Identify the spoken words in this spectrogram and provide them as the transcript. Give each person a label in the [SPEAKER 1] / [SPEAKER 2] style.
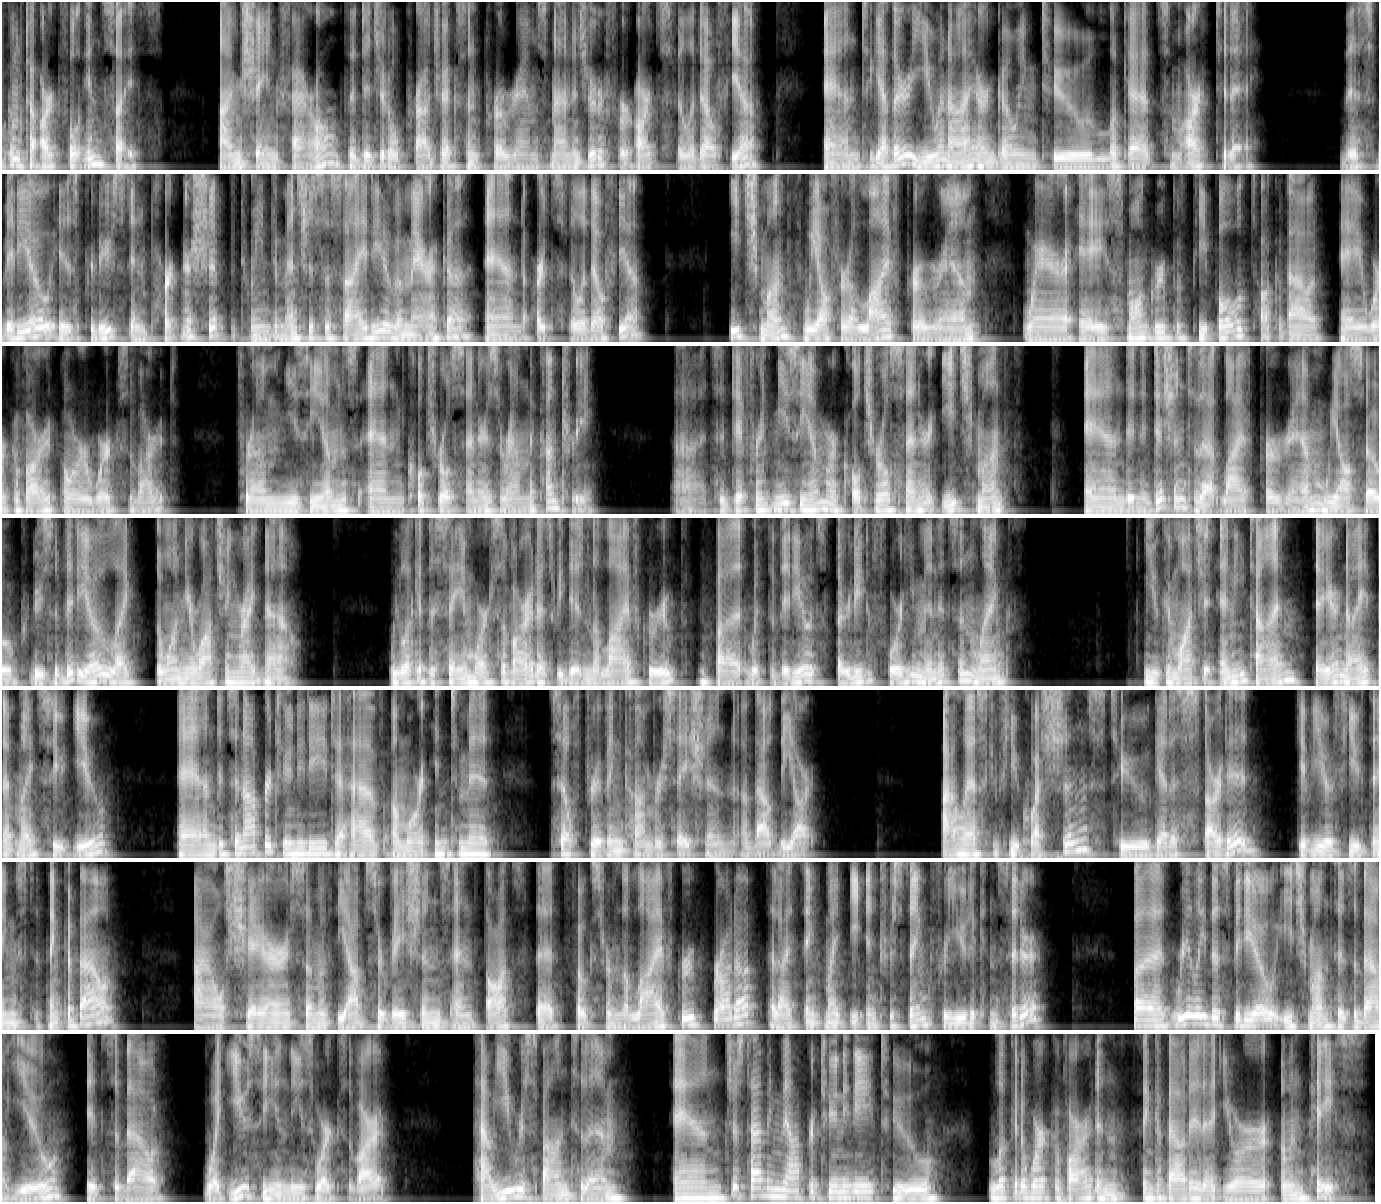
[SPEAKER 1] welcome to Artful Insights. I'm Shane Farrell, the Digital Projects and Programs Manager for ARTZ Philadelphia, and together you and I are going to look at some art today. This video is produced in partnership between Dementia Society of America and ARTZ Philadelphia. Each month we offer a live program where a small group of people talk about a work of art or works of art from museums and cultural centers around the country. Uh, it's a different museum or cultural center each month. And in addition to that live program, we also produce a video like the one you're watching right now. We look at the same works of art as we did in the live group, but with the video, it's 30 to 40 minutes in length you can watch it anytime, day or night, that might suit you. And it's an opportunity to have a more intimate, self driven conversation about the art. I'll ask a few questions to get us started, give you a few things to think about. I'll share some of the observations and thoughts that folks from the live group brought up that I think might be interesting for you to consider. But really, this video each month is about you. It's about what you see in these works of art, how you respond to them, and just having the opportunity to look at a work of art and think about it at your own pace.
